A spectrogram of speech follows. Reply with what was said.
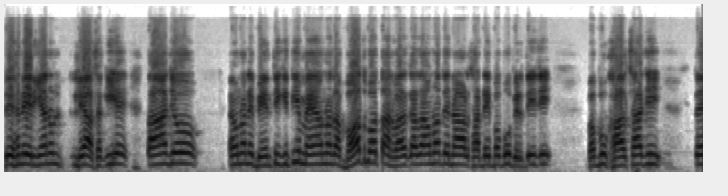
ਦੇ ਹਨੇਰੀਆਂ ਨੂੰ ਲਿਆ ਸਕੀਏ, ਤਾਂ ਜੋ ਉਹਨਾਂ ਨੇ ਬੇਨਤੀ ਕੀਤੀ ਮੈਂ ਉਹਨਾਂ ਦਾ ਬਹੁਤ ਬਹੁਤ ਧੰਨਵਾਦ ਕਰਦਾ। ਉਹਨਾਂ ਦੇ ਨਾਲ ਸਾਡੇ ਬੱਬੂ ਬਿਰਦੀ ਜੀ, ਬੱਬੂ ਖਾਲਸਾ ਜੀ ਤੇ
